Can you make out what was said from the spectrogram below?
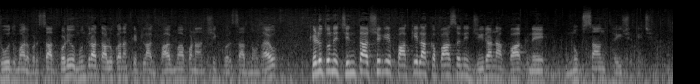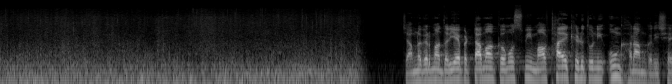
ધોધમાર વરસાદ પડ્યો. મુન્દ્રા તાલુકાના કેટલાક ભાગમાં પણ આંશિક વરસાદ નોંધાયો. ખેડૂતોને ચિંતા છે કે પાકેલા કપાસ અને જીરાના પાકને નુકસાન થઈ શકે છે. જામનગરમાં દરિયાઈપટ્ટામાં કમોસમી માવઠાએ ખેડૂતોની ઊંઘ હરામ કરી છે.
